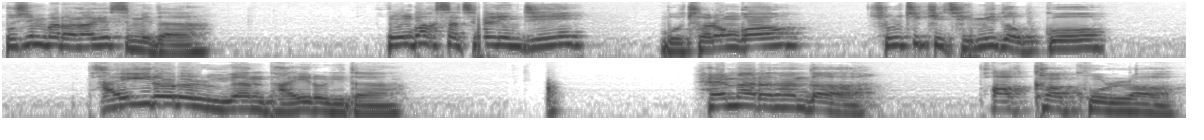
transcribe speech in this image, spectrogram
소신 발언하겠습니다. 홍박사 챌린지 뭐 저런 거 솔직히 재미도 없고 바이럴을 위한 바이럴이다. 할 말은 한다. 바카콜라.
